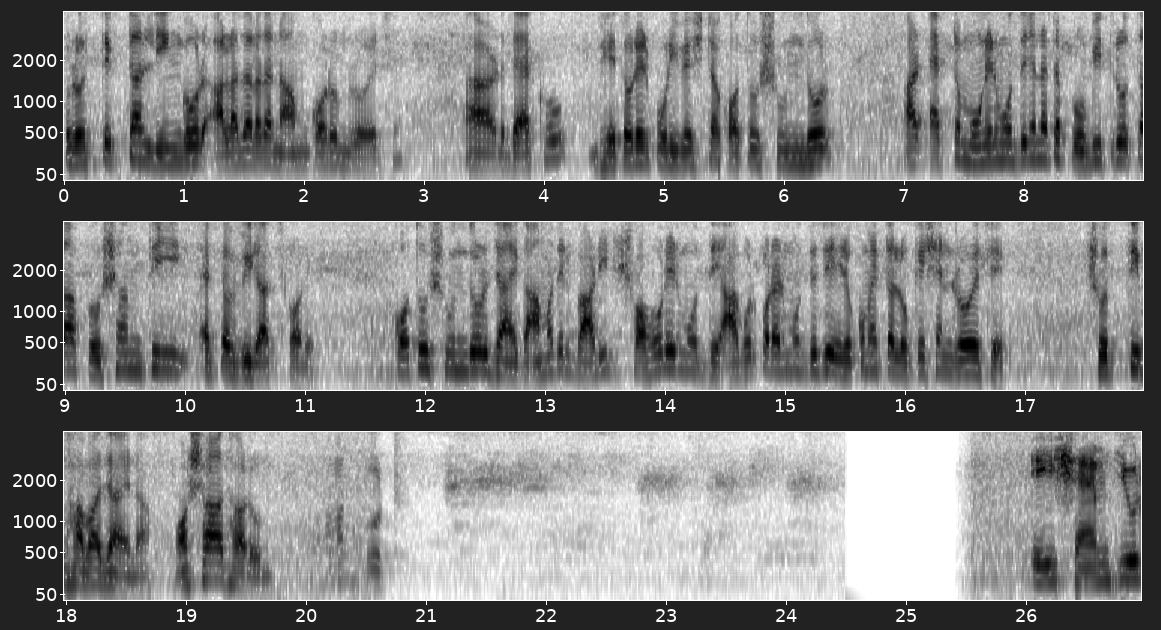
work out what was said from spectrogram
প্রত্যেকটা লিঙ্গর আলাদা আলাদা নামকরণ রয়েছে। আর দেখো, ভেতরের পরিবেশটা কত সুন্দর। আর একটা মনের মধ্যে যেন একটা পবিত্রতা, প্রশান্তি, একটা বিরাজ করে। কত সুন্দর জায়গা। আমাদের বাড়ির শহরের মধ্যে, আগরপাড়ার মধ্যে যে এরকম একটা লোকেশন রয়েছে, সত্যি ভাবা যায় না। অসাধারণ। আমার এই শ্যামজিউর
